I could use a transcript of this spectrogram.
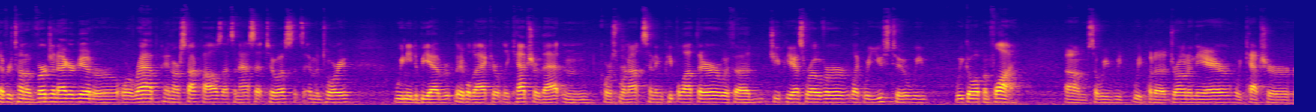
every ton of virgin aggregate or or RAP in our stockpiles that's an asset to us. It's inventory. We need to be able to accurately capture that. And of course, we're not sending people out there with a GPS rover like we used to. We we go up and fly. Um, so we, we, we put a drone in the air. We capture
